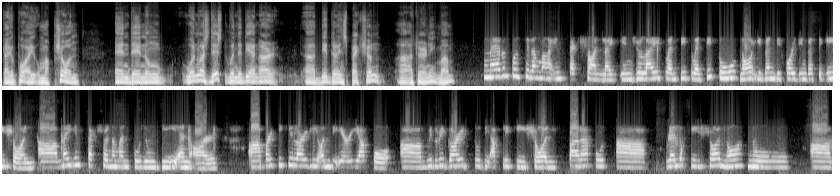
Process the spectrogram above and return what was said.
kayo po ay umaksyon. And then, nung, when was this? When the DNR uh, did their inspection, uh, attorney, ma'am? Meron po silang mga inspection like in July 2022 no even before the investigation uh, may inspection naman po yung DENR uh, particularly on the area po um, with regard to the application para po sa relocation no nung um,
